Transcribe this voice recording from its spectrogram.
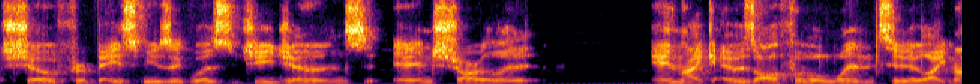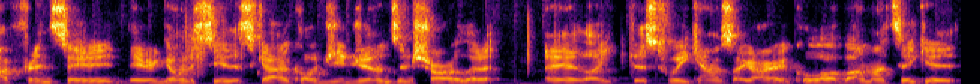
show for bass music was G Jones in Charlotte. And like it was off of a win too. Like my friends say they were going to see this guy called G Jones in Charlotte like this week. And I was like, all right, cool. I'll buy my ticket.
